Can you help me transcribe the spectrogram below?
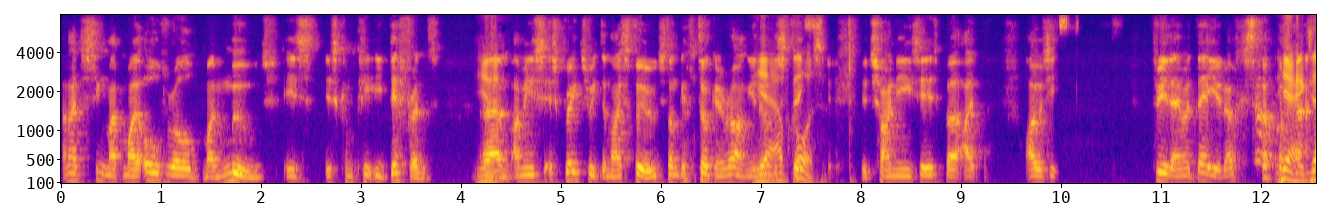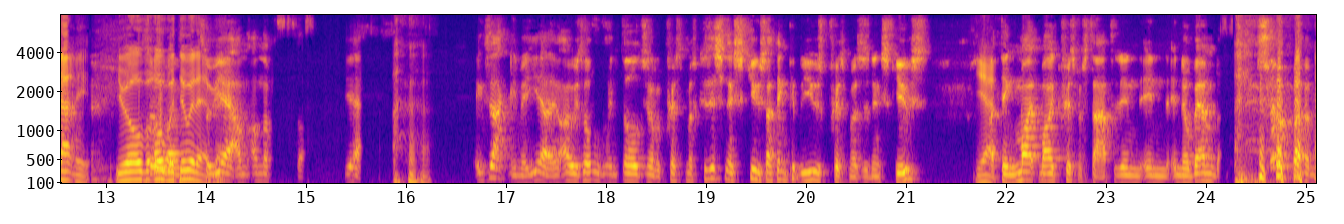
and I just think my, my overall my mood is is completely different. yeah. Um, I mean, it's, it's great to eat the nice foods. Don't get don't get me wrong. You know, Yeah, of steaks, course. the Chinese's, but I I was eating three of them a day. You know, so yeah, exactly. You're over so, um, overdoing it. So yeah, I'm, I'm the yeah. Exactly, mate. Yeah, I was overindulging over Christmas because it's an excuse. I think people use Christmas as an excuse. yeah. I think my, my Christmas started in, in, in November. So, um,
